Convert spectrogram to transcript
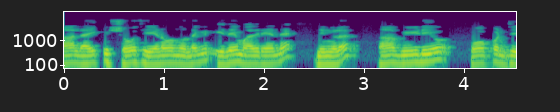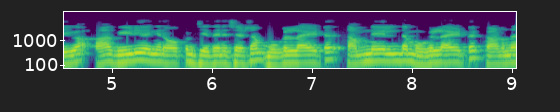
ആ ലൈക്ക് ഷോ ചെയ്യണമെന്നുണ്ടെങ്കിൽ ഇതേമാതിരി തന്നെ നിങ്ങൾ ആ വീഡിയോ ഓപ്പൺ ചെയ്യുക. ആ വീഡിയോ ഇങ്ങനെ ഓപ്പൺ ചെയ്തതിന് ശേഷം മുകളിലായിട്ട് തംനെയിലിന്റെ മുകളിലായിട്ട് കാണുന്ന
